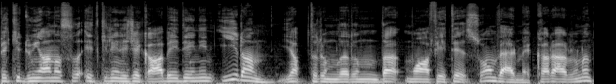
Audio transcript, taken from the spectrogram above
Peki dünya nasıl etkilenecek? ABD'nin İran yaptırımlarında muafiyete son verme kararının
